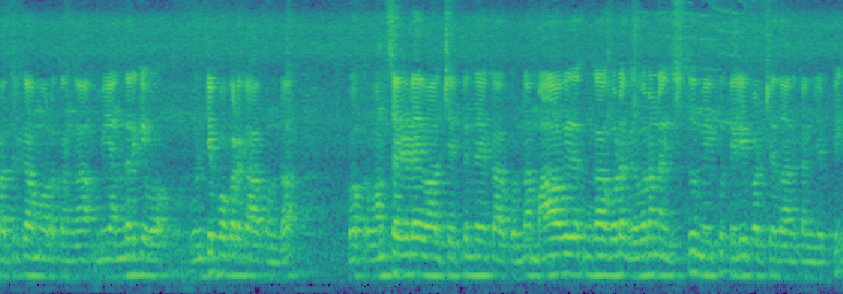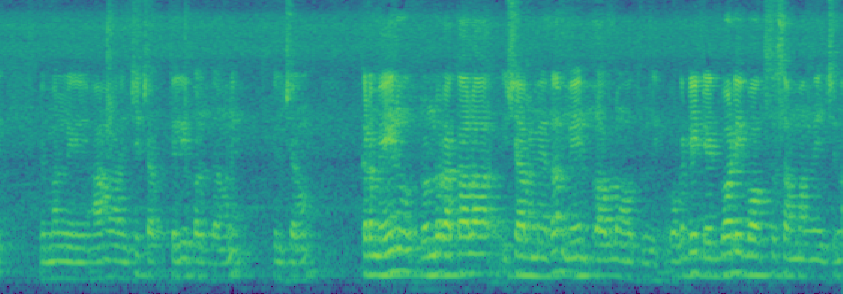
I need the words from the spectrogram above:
పత్రికా మూలకంగా మీ అందరికీ ఒంటి పొక్కడు కాకుండా ఒక వన్ సైడెడే వాళ్ళు చెప్పిందే కాకుండా మా విధంగా కూడా వివరణ ఇస్తూ మీకు తెలియపరిచేదానికని చెప్పి మిమ్మల్ని ఆహ్వానించి తెలియపరుద్దామని పిలిచాము. ఇక్కడ మెయిన్ రెండు రకాల విషయాల మీద మెయిన్ ప్రాబ్లం అవుతుంది. ఒకటి డెడ్ బాడీ బాక్స్ సంబంధించిన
